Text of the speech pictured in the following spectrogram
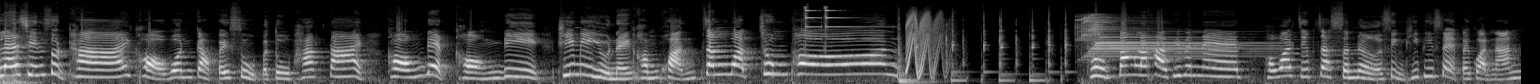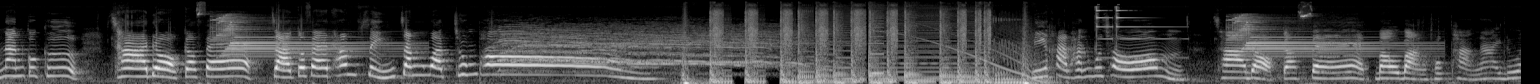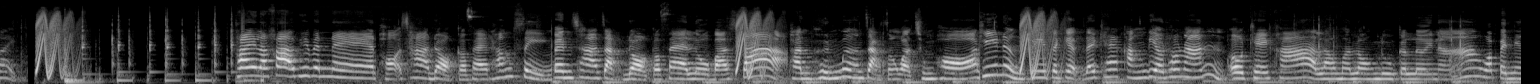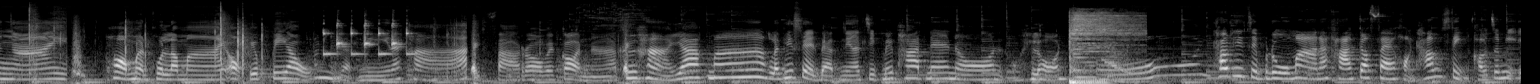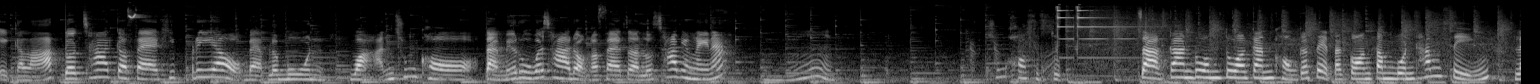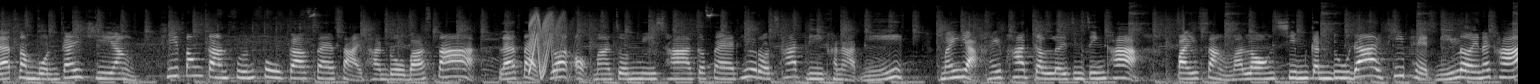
และชิ้นสุดท้ายขอวนกลับไปสู่ประตูภาคใต้ของเด็ดของดีที่มีอยู่ในคำขวัญจังหวัดชุมพร ถูกต้องแล้วค่ะพี่เบนเนตเพราะว่าจิ๊บจะเสนอสิ่งที่พิเศษไปกว่านั้น นั่นก็คือ ชาดอกกาแฟ จากกาแฟถ้ำสิงห์จังหวัดชุมพรนี่ค่ะท่านผู้ชม ชาดอกกาแฟ เบาบางพกพาง่ายด้วย ใช่แล้วค่ะพี่เบนเนตเพราะชาดอกกาแฟถ้ำสิง เป็นชาจากดอกกาแฟโลบัสต้า พันธุ์พื้นเมืองจากจังหวัดชุมพร ที่ 1 ปีจะเก็บได้แค่ครั้งเดียวเท่านั้น โอเคค่ะ เรามาลองดูกันเลยนะ ว่าเป็นยังไงหอมเหมือนผลไม้ออกเปรี้ยวๆแบบนี้นะคะปิดฝารอไว้ก่อนนะ คือหายากมากและพิเศษแบบเนี้ยจิ๊บไม่พลาดแน่นอน โอ้ยร้อน เท่าที่เจ็บรู้มานะคะ กาแฟของถ้ำสิงเขาจะมีเอกลักษณ์ รสชาติกาแฟที่เปรี้ยวแบบละมุน หวานชุ่มคอ แต่ไม่รู้ว่าชาดอกกาแฟจะรสชาติยังไงนะชุ่มคอสุดๆ จากการรวมตัวกันของเกษตรกรตำบลถ้ำสิงห์และตำบลใกล้เคียง ที่ต้องการฟื้นฟูกาแฟสายพันธุ์โรบัสต้า และแตกยอดออกมาจนมีชากาแฟที่รสชาติดีขนาดนี้ ไม่อยากให้พลาดกันเลยจริง ๆ ค่ะ ไปสั่งมาลองชิมกันดูได้ที่เพจนี้เลยนะคะ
